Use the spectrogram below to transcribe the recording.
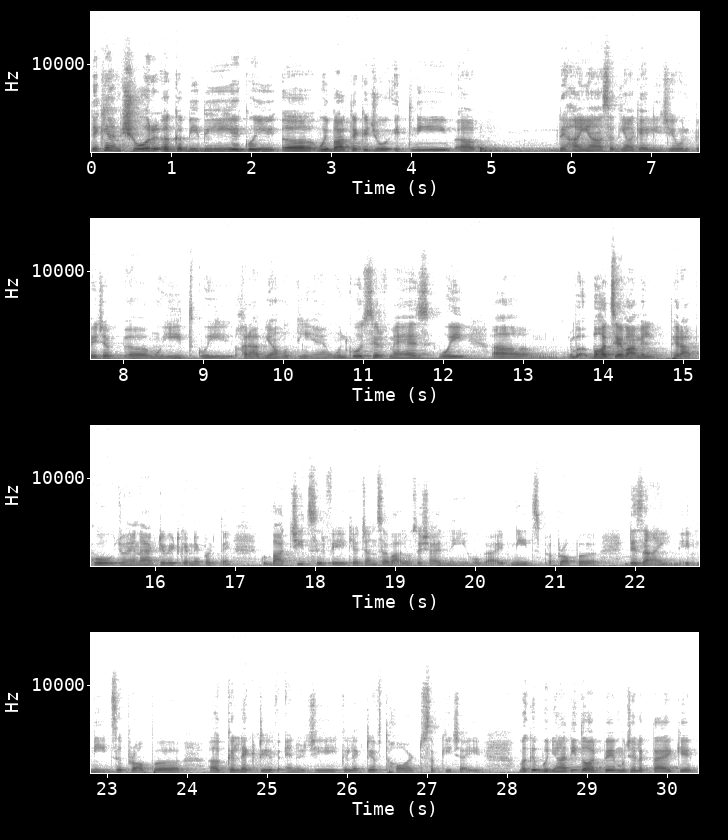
دیکھیں ایم شور کبھی بھی یہ کوئی وہی بات ہے کہ جو اتنی دہائیاں، صدیاں کہہ لیجیے ان پہ جب محیط کوئی خرابیاں ہوتی ہیں، ان کو صرف محض وہی بہت سے عوامل پھر آپ کو جو ہے نا ایکٹیویٹ کرنے پڑتے ہیں۔ کوئی بات چیت صرف ایک یا چند سوالوں سے شاید نہیں ہوگا۔ It needs a proper design it needs a proper collective energy collective thought سب کی چاہیے۔ مگر بنیادی طور پہ مجھے لگتا ہے کہ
